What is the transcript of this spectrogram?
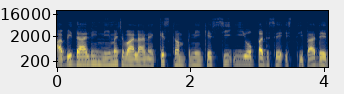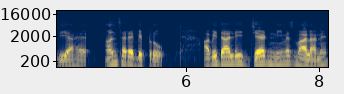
अबिदाली नीमच वाला ने किस कंपनी के सीईओ पद से इस्तीफा दे दिया है? आंसर है विप्रो। अबिदाली जेड नीमच वाला ने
